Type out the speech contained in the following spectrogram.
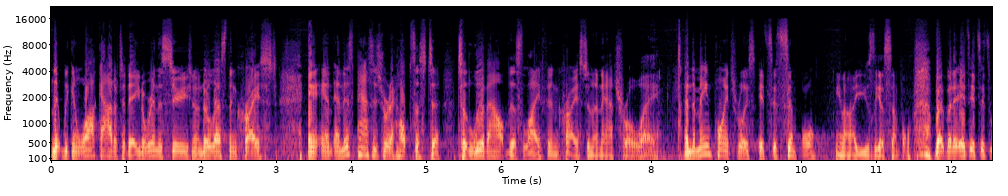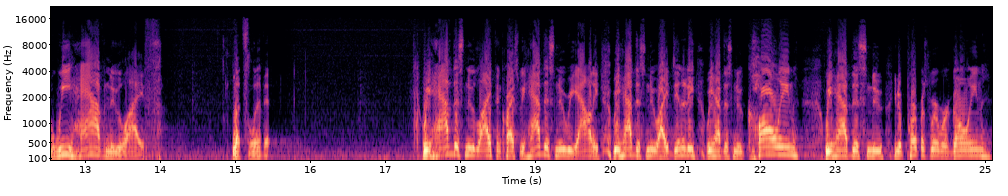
that we can walk out of today. You know, we're in this series, you know, No Less Than Christ, and, and, and, this passage sort of helps us to, to live out this life in Christ in a natural way. And the main point is really, it's, it's simple. You know, I usually is simple. But, but it's, it's, it's we have new life. Let's live it. We have this new life in Christ. We have this new reality. We have this new identity. We have this new calling. We have this new you know, purpose where we're going.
